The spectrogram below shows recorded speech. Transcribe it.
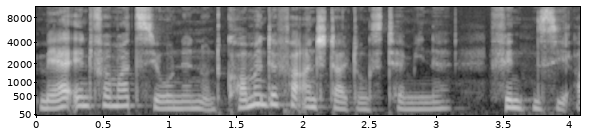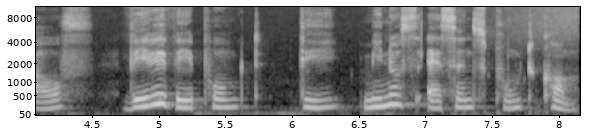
mehr Informationen und kommende Veranstaltungstermine finden Sie auf www.the-essence.com.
